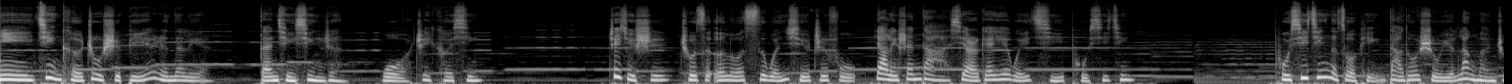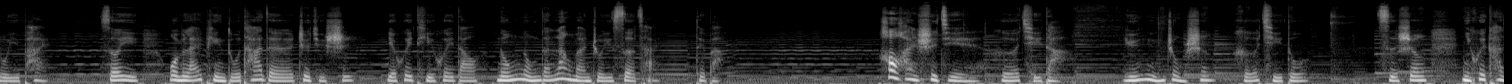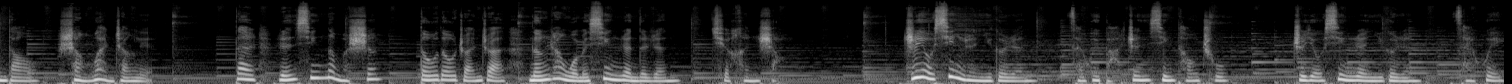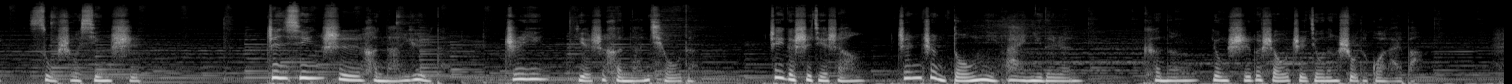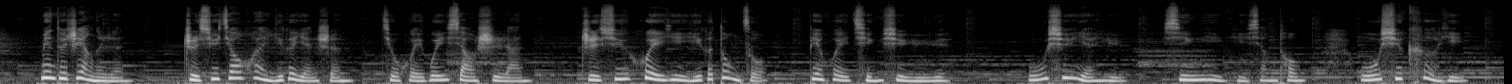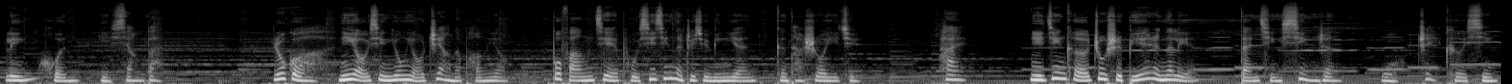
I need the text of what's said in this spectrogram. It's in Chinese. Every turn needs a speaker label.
Speaker 1: 你尽可注视别人的脸，但请信任我这颗心。这句诗出自俄罗斯文学之父亚历山大·谢尔盖耶维奇·普希金。普希金的作品大多属于浪漫主义派，所以我们来品读他的这句诗，也会体会到浓浓的浪漫主义色彩，对吧？浩瀚世界何其大，芸芸众生何其多。此生你会看到上万张脸，但人心那么深，兜兜转转能让我们信任的人却很少。只有信任一个人，才会把真心掏出；只有信任一个人，才会诉说心事。真心是很难遇的，知音也是很难求的。这个世界上真正懂你、爱你的人。可能用十个手指就能数得过来吧。面对这样的人，只需交换一个眼神，就会微笑释然；只需会意一个动作，便会情绪愉悦。无需言语，心意已相通；无需刻意，灵魂已相伴。如果你有幸拥有这样的朋友，不妨借普希金的这句名言跟他说一句：“嗨。”你尽可注视别人的脸，但请信任我这颗心。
